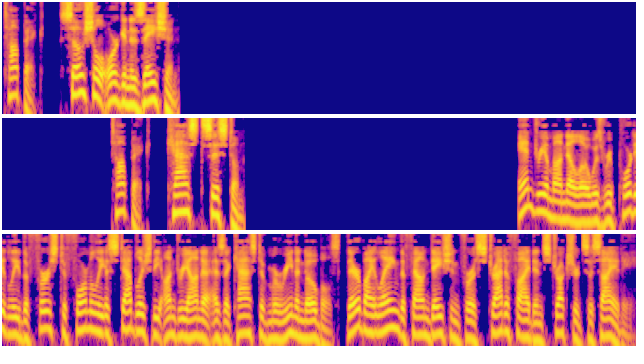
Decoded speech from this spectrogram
Topic: Social organization Topic: Caste system Andriamanelo was reportedly the first to formally establish the Andriana as a caste of merina nobles, thereby laying the foundation for a stratified and structured society.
